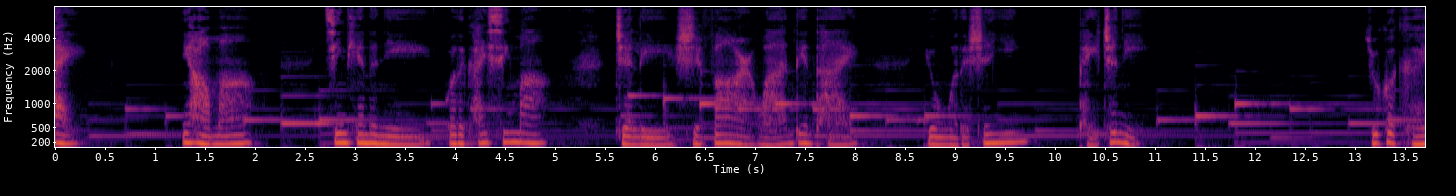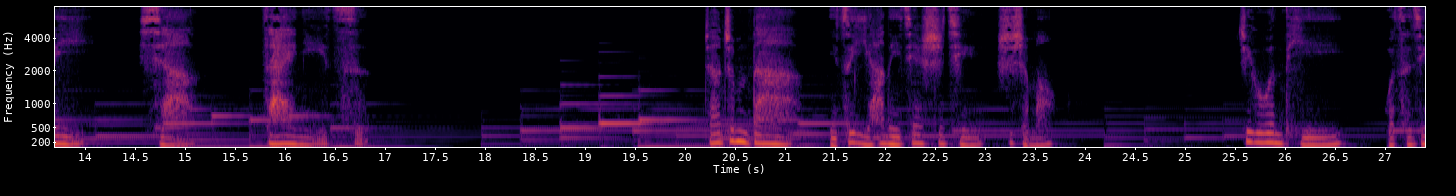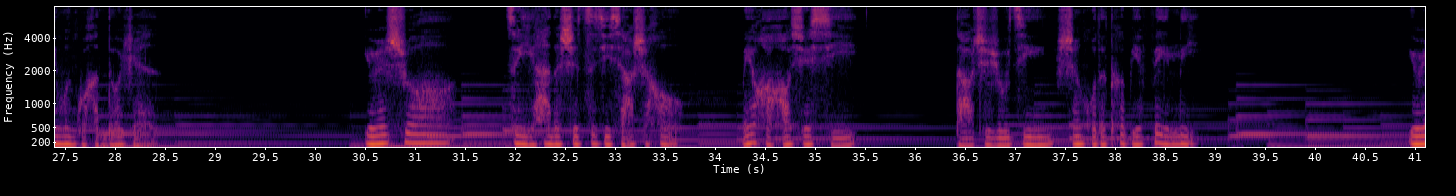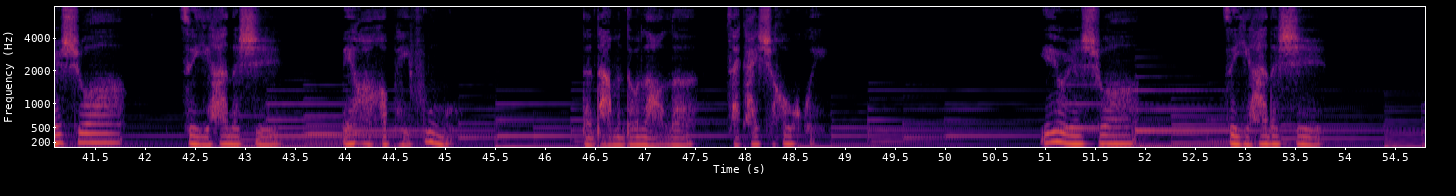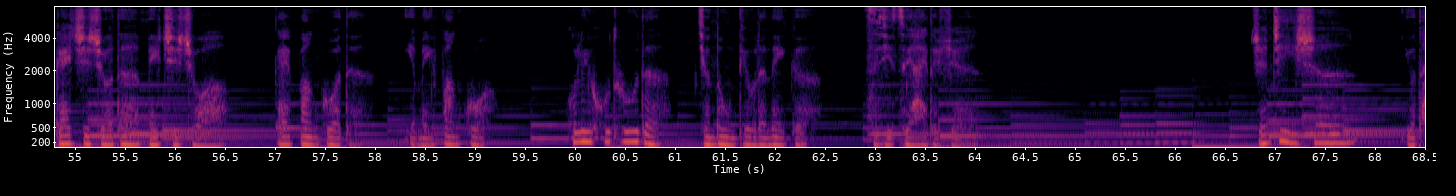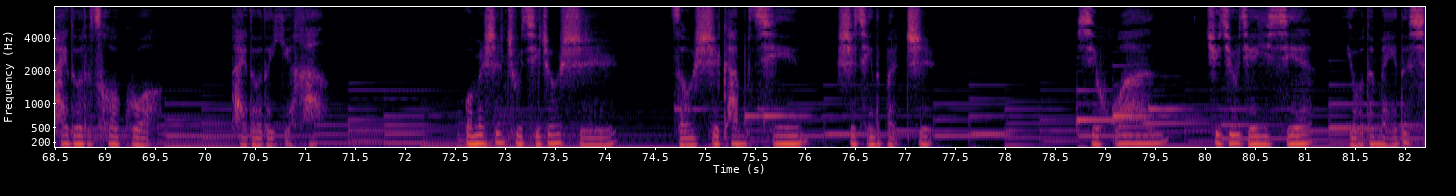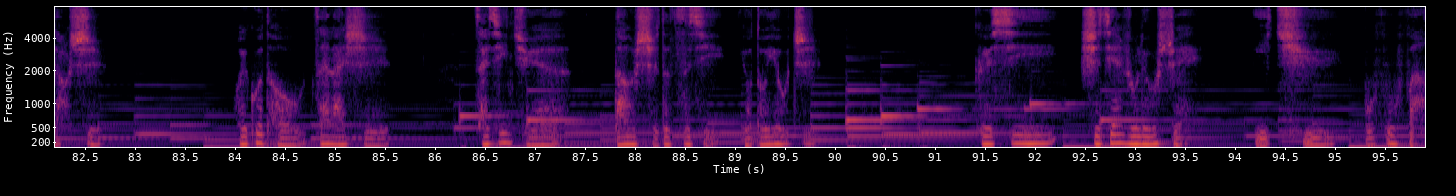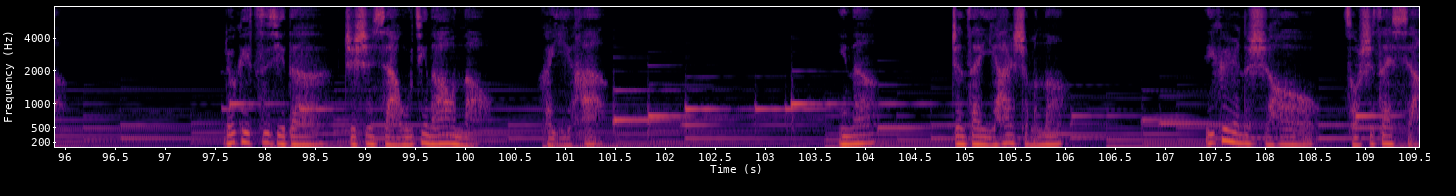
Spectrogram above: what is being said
嗨，你好吗？今天的你过得开心吗？这里是芳儿晚安电台，用我的声音陪着你。如果可以，想再爱你一次。长这么大，你最遗憾的一件事情是什么？这个问题，我曾经问过很多人。有人说，最遗憾的是自己小时候没有好好学习，导致如今生活的特别费力。有人说，最遗憾的是没有好好陪父母，等他们都老了才开始后悔。也有人说，最遗憾的是该执着的没执着，该放过的也没放过。糊里糊涂的就弄丢了那个自己最爱的人。人这一生有太多的错过，太多的遗憾。我们身处其中时，总是看不清事情的本质，喜欢去纠结一些有的没的小事。回过头再来时，才惊觉。当时的自己有多幼稚？可惜时间如流水，一去不复返。留给自己的只剩下无尽的懊恼和遗憾。你呢？正在遗憾什么呢？一个人的时候，总是在想：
